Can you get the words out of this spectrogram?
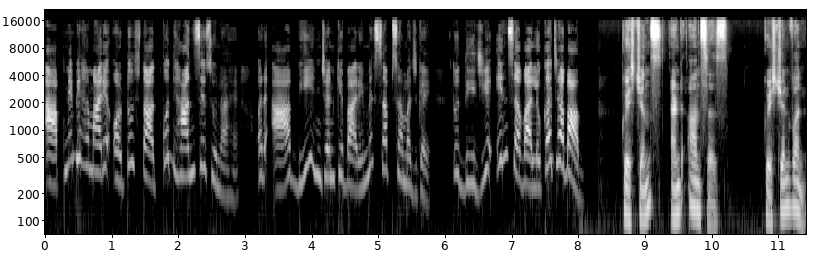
आपने भी हमारे ऑटो उस्ताद को ध्यान से सुना है और आप भी इंजन के बारे में सब समझ गए तो दीजिए इन सवालों का जवाब। Question and answers question one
